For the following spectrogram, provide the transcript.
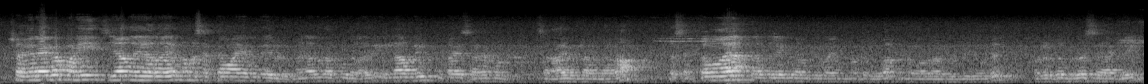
പക്ഷെ അങ്ങനെയൊക്കെ പണി ചെയ്യാൻ തയ്യാറായാൽ നമ്മൾ ശക്തമായ നേരിടും. അതിനകത്ത് തപ്പുകൾ അതിന് എല്ലാവരുടെയും കൂട്ടായ സഹകരണം സഹായം എല്ലാം ഉണ്ടാകണം ശക്തമായ തലത്തിലേക്ക് നമുക്ക് ഇതുമായി മുന്നോട്ട് പോകാം എന്ന് പറഞ്ഞുകൊണ്ട് അവരുടെ മുഴുവൻ സഹായിക്കുകയും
